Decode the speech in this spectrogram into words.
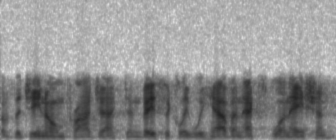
of the Genome Project, and basically we have an explanation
